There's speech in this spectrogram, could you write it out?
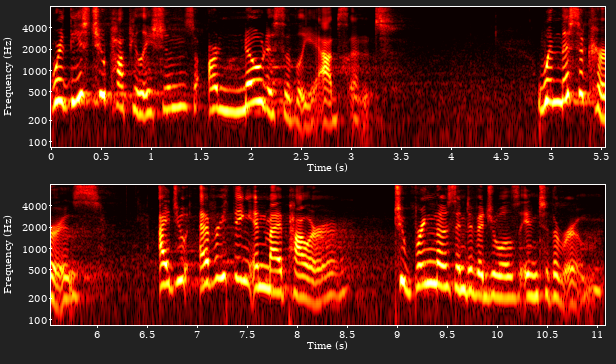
where these two populations are noticeably absent. When this occurs, I do everything in my power to bring those individuals into the room.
